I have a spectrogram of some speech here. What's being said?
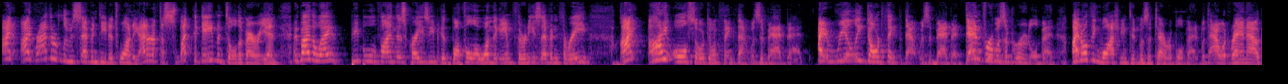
I'd, I'd rather lose 17 to 20. I don't have to sweat the game until the very end. And by the way, people will find this crazy because Buffalo won the game 37-3. I I also don't think that was a bad bet. I really don't think that that was a bad bet. Denver was a brutal bet. I don't think Washington was a terrible bet with how it ran out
